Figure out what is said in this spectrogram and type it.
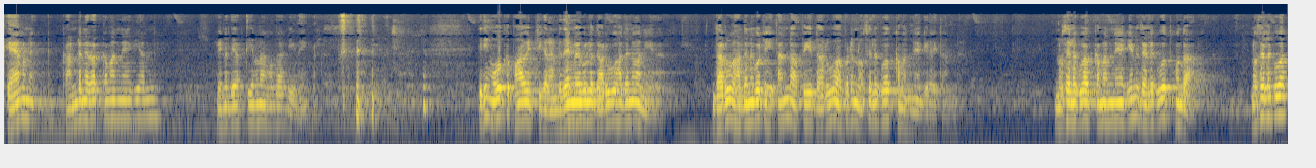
කෑම කණ්ඩ නැතත් කමන්නේ කියන්නේ වෙන දෙයක් තියෙනවා නම් හොඳා කියන එක. ඉතින් ඕක පාවිච්චි කරන්න. දැන් ඔයගොල්ලෝ දරුවෝ හදනවා නේද? දරුවෝ හදනකොට හිතන්න අපේ දරුවා අපට නොසලකුවක් කමන්නේ කියලා හිතන්න. නොසලකුවක් කමන්නේ කියන්නේ සැලකුවොත් හොඳා. නොසලකුවක්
